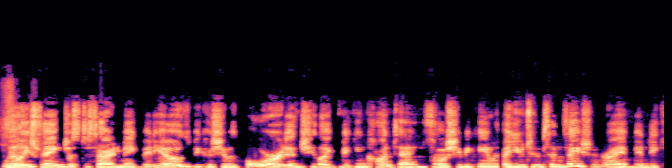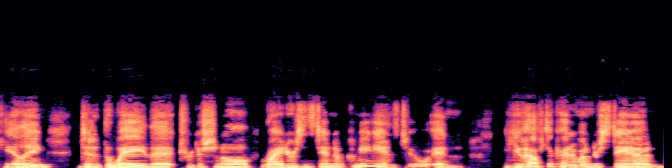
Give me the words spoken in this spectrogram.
Lilly so Singh just decided to make videos because she was bored and she liked making content. And so she became a YouTube sensation, right? Mindy Kaling did it the way that traditional writers and stand up comedians do. And you have to kind of understand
